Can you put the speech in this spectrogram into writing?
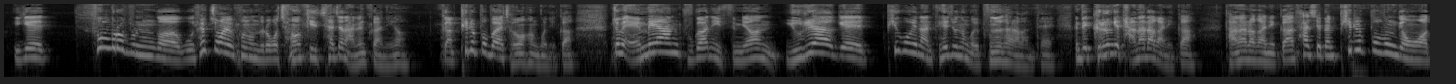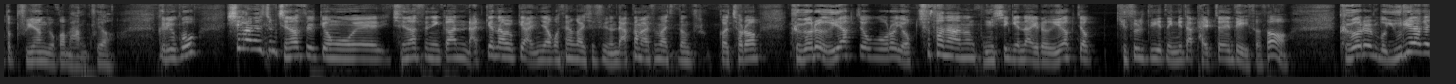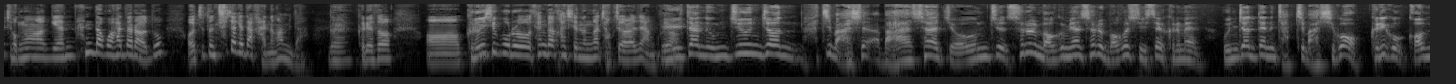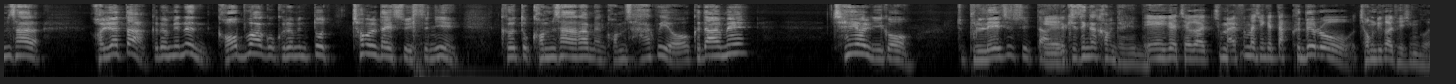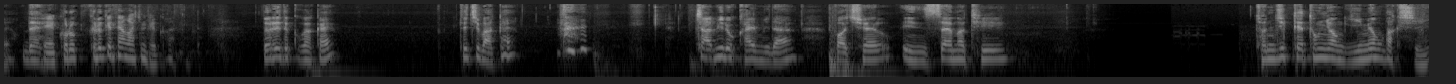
이게 손으로 부는 거하고 혈중 알코올 농도하고 정확히 일치하지는 않을 거 아니에요. 그러니까 피를 뽑아야 정확한 거니까 좀 애매한 구간이 있으면 유리하게 피고인한테 해주는 거예요 부는 사람한테. 근데 그런 게 다 날아가니까 다 날아가니까 사실은 피를 뽑은 경우가 더 불리한 경우가 많고요. 그리고 시간이 좀 지났을 경우에 지났으니까 낮게 나올 게 아니냐고 생각하실 수 있는데 아까 말씀하셨던 것처럼 그거를 의학적으로 역추산하는 공식이나 이런 의학적 기술들이 이미 다 발전이 돼 있어서 그거를 뭐 유리하게 적용하게 한- 한다고 하더라도 어쨌든 추적이 다 가능합니다. 네. 그래서 어 그런 식으로 생각하시는 건 적절하지 않고요. 일단 음주운전 하지 마셔, 마셔야죠. 음주, 술을 먹으면 술을 먹을 수 있어요. 그러면 운전대는 잡지 마시고, 그리고 검사 걸렸다. 그러면은 거부하고 그러면 또 처벌될 수 있으니 그것도 검사하라면 검사하고요. 그 다음에 체열 이거 좀 불리해질 수 있다. 예. 이렇게 생각하면 되겠네요. 예, 이게 제가 지금 말씀하신 게 딱 그대로 정리가 되신 거예요. 네. 예, 그렇게, 그렇게 생각하시면 될 것 같습니다. 노래 듣고 갈까요? 듣지 말까요? 자미로카입니다. Virtual Insanity. 전직 대통령 이명박 씨.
